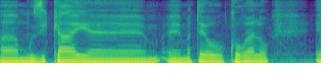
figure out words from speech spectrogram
המוזיקאי אה, אה, מתאו קורלו אה,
